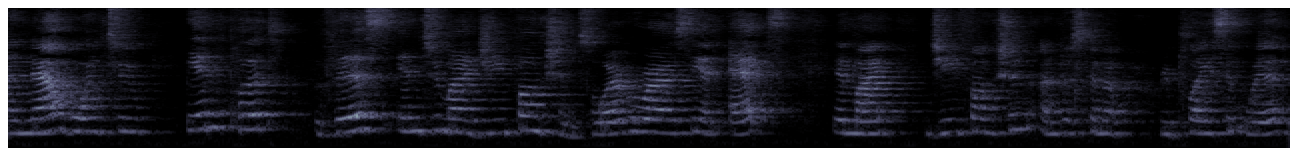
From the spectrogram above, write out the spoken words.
I'm now going to input this into my g function. So everywhere I see an x in my g function, I'm just going to replace it with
